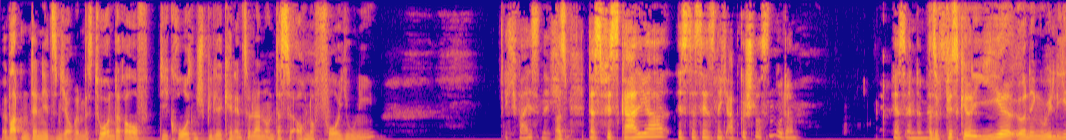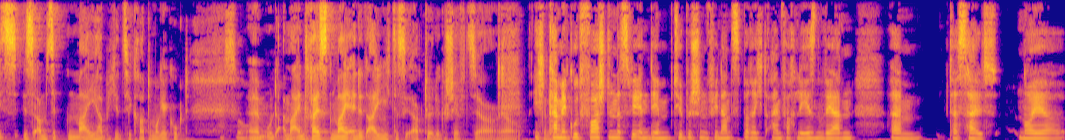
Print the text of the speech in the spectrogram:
Warten denn jetzt nicht auch Investoren darauf, die großen Spiele kennenzulernen und das auch noch vor Juni? Ich weiß nicht. Also, das Fiskaljahr, ist das jetzt nicht abgeschlossen oder? Erst Ende März. Also Fiscal Year Earning Release ist am 7. Mai, habe ich jetzt hier gerade mal geguckt. Ach so. Ähm, und am 31. Mai endet eigentlich das aktuelle Geschäftsjahr. Ja, ich genau. kann mir gut vorstellen, dass wir in dem typischen Finanzbericht einfach lesen werden, ähm, dass halt neue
